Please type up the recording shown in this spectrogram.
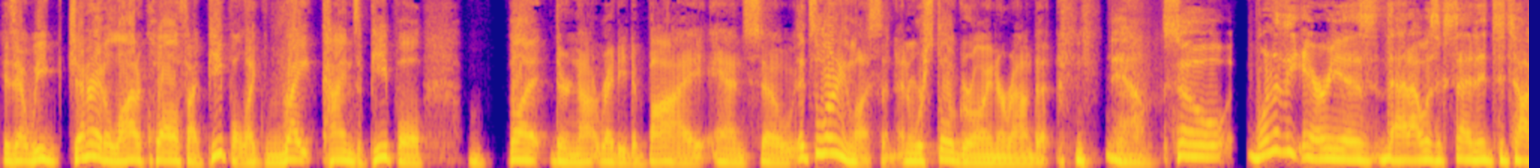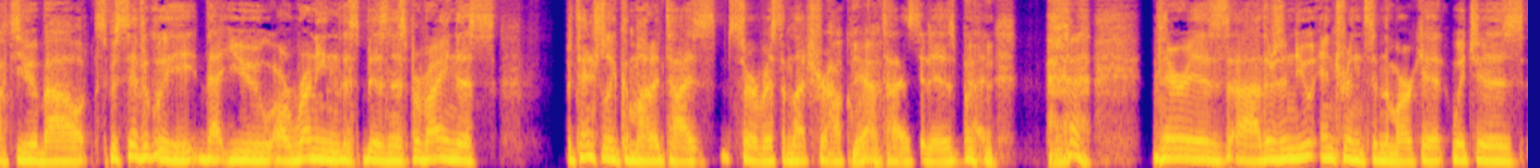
is that we generate a lot of qualified people, like right kinds of people, but they're not ready to buy. And so it's a learning lesson and we're still growing around it. yeah. So one of the areas that I was excited to talk to you about specifically that you are running this business, providing this potentially commoditized service. I'm not sure how commoditized yeah. it is, but there is uh, there's a new entrance in the market which is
